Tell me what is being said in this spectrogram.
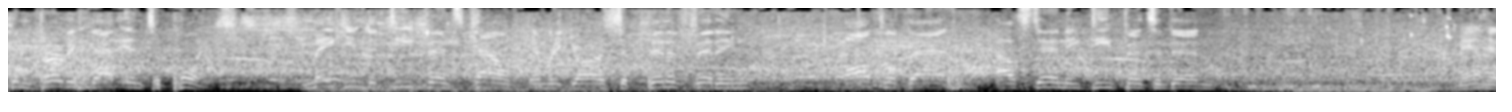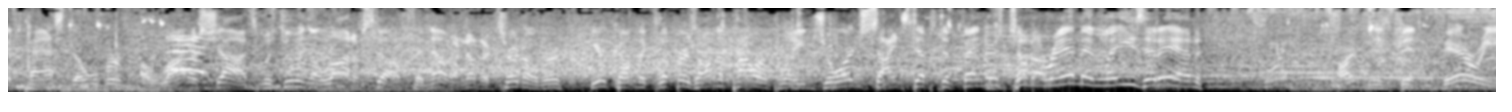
converting that into points. Making the defense count in regards to benefiting off of that outstanding defense and then Man had passed over a lot of shots, was doing a lot of stuff, and now another turnover. Here come the Clippers on the power play. George sidesteps defenders to the rim and lays it in. Harden has been very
